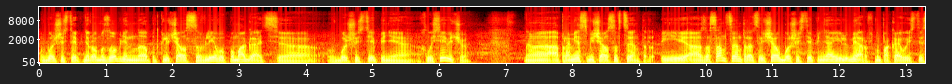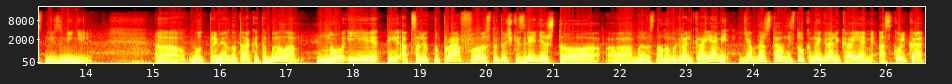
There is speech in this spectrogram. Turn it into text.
в большей степени Рома Зобнин, э, подключался влево помогать э, в большей степени Хлусевичу, э, а Промес смещался в центр. И а за сам центр отвечал в большей степени Аиль Умяров, ну, пока его, естественно, не заменили. Вот примерно так это было. Ну и ты абсолютно прав э, с той точки зрения, что э, мы в основном играли краями. Я бы даже сказал, не столько мы играли краями, а сколько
